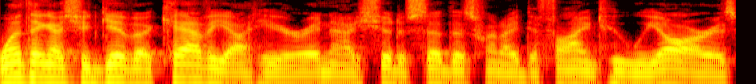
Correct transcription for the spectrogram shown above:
One thing I should give a caveat here, and I should have said this when I defined who we are, is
